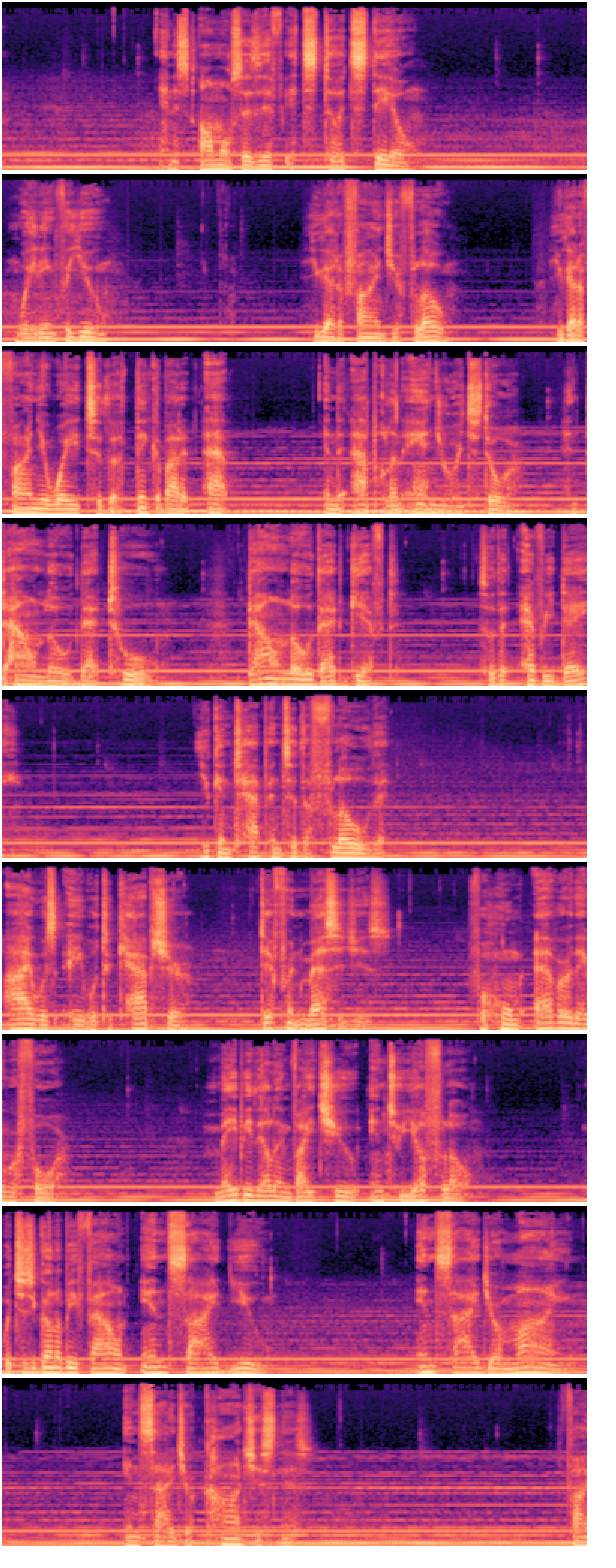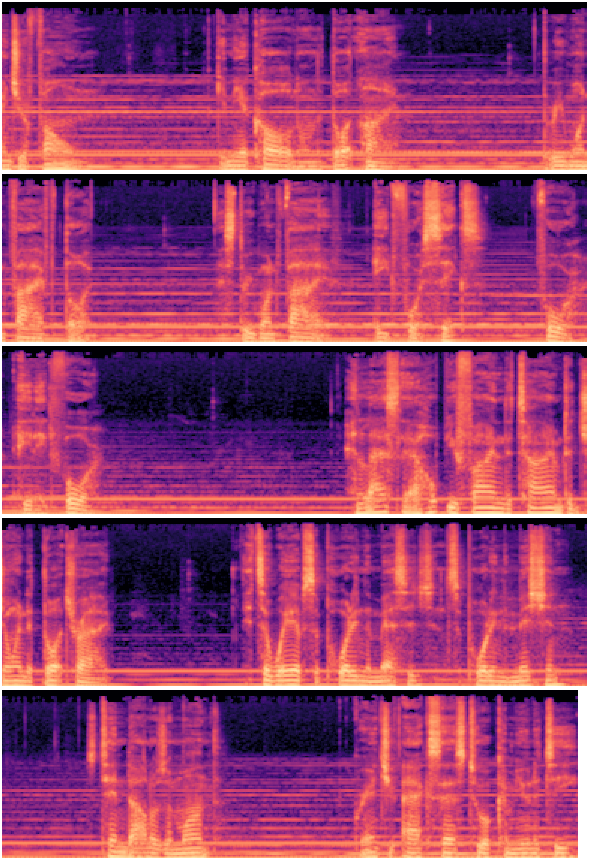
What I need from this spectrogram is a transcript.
And it's almost as if it stood still, waiting for you. You got to find your flow. You got to find your way to the Think About It app in the Apple and Android store and download that tool. Download that gift so that every day you can tap into the flow that I was able to capture different messages for whomever they were for. Maybe they'll invite you into your flow, which is going to be found inside you, inside your mind, inside your consciousness. Find your phone. Give me a call on the thought line 315 Thought. That's 315 846 4884. And lastly, I hope you find the time to join the Thought Tribe. It's a way of supporting the message and supporting the mission. It's $10 a month. Grant you access to a community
